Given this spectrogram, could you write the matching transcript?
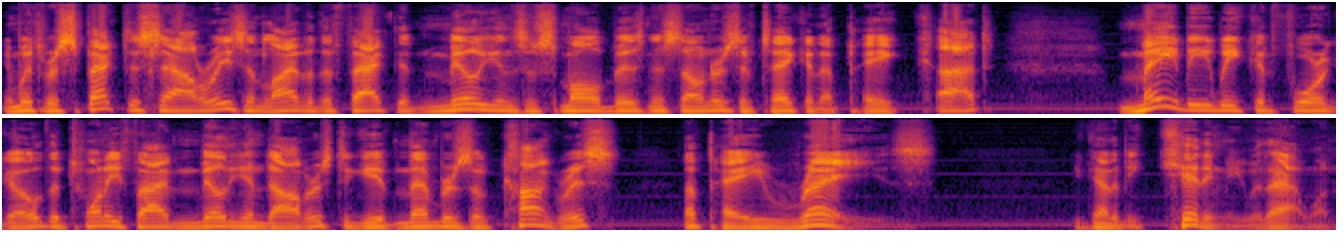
And with respect to salaries, in light of the fact that millions of small business owners have taken a pay cut, maybe we could forego the $25 million to give members of Congress a pay raise. You got to be kidding me with that one.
